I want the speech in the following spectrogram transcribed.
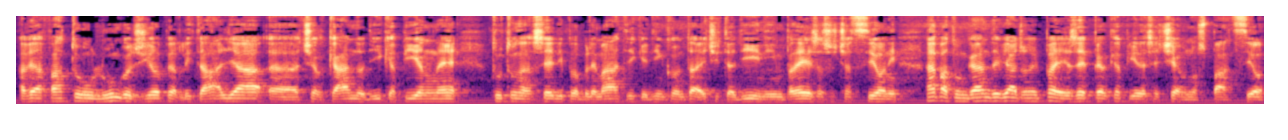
aveva fatto un lungo giro per l'Italia eh, cercando di capirne tutta una serie di problematiche, di incontrare cittadini, imprese, associazioni. Ha fatto un grande viaggio nel paese per capire se c'è uno spazio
